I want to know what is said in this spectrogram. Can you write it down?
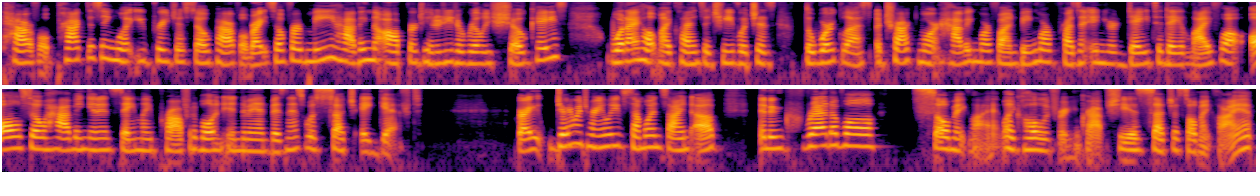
powerful. Practicing what you preach is so powerful, right? So for me, having the opportunity to really showcase what I help my clients achieve, which is the work less, attract more, having more fun, being more present in your day to day life while also having an insanely profitable and in demand business was such a gift, right? During maternity leave, someone signed up an incredible soulmate client. Like, holy freaking crap. She is such a soulmate client.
